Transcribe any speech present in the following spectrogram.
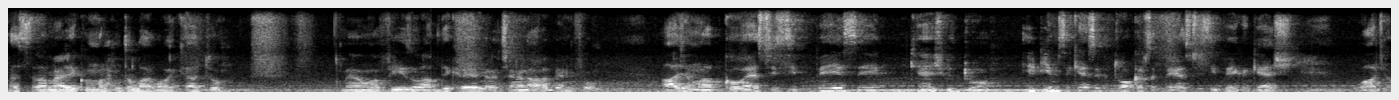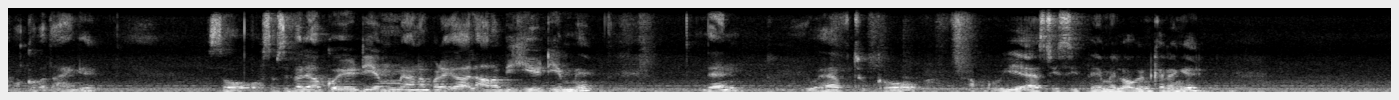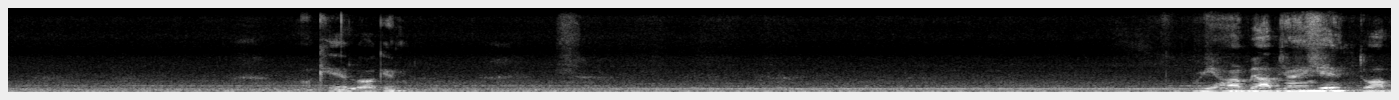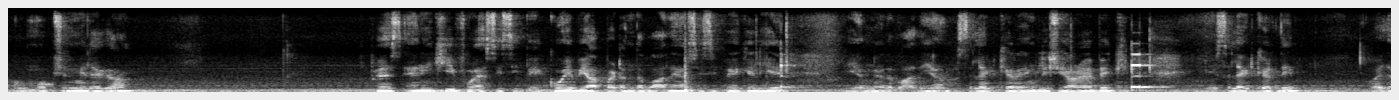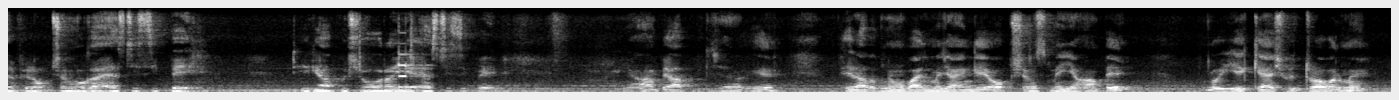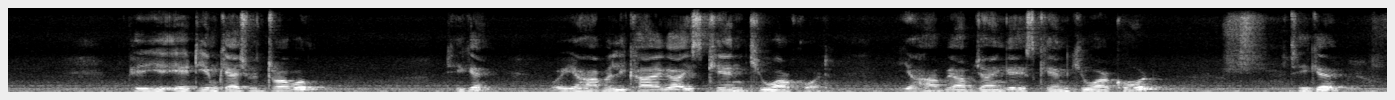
असलकम वरहमल वर्क मैं हूँ हफीज़ और आप देख रहे हैं मेरा चैनल अरब इन्फो। आज हम आपको एस टी सी पे से cash withdraw A T M से कैसे विदड्रॉ कर सकते हैं एस टी सी पे का कैश वो आज हम आपको बताएँगे। सो so, सबसे पहले आपको ए टी एम में आना पड़ेगा अल अरबी की ए टी एम में। Then you have to go आपको ये एस टी सी पे में लॉगिन करेंगे। Okay login और यहाँ पे आप जाएँगे तो आपको ऑप्शन मिलेगा। Press any key for S C पे कोई भी आप बटन दबा दें एस सी पे के लिए। ये हमने दबा दिया। सेलेक्ट कर इंग्लिश या अरेबिक ये सेलेक्ट कर दी। और इधर फिर ऑप्शन होगा एस टी सी पे ठीक है आपको शो हो रहा है? ये एस टी सी पे यहाँ पे आप जाएँगे, फिर आप अपने मोबाइल में जाएँगे ऑप्शंस में यहाँ पे, और ये कैश विदड्रॉवल में, फिर ये एटीएम कैश विदड्रॉवल ठीक है? और यहाँ पे लिखा आएगा स्कैन क्यू आर कोड यहाँ पे आप जाएँगे स्कैन क्यू आर कोड ठीक है?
